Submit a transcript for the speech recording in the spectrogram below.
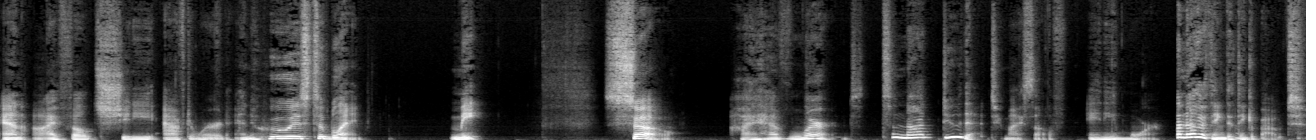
And I felt shitty afterward. And who is to blame? Me. So I have learned to not do that to myself anymore. Another thing to think about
